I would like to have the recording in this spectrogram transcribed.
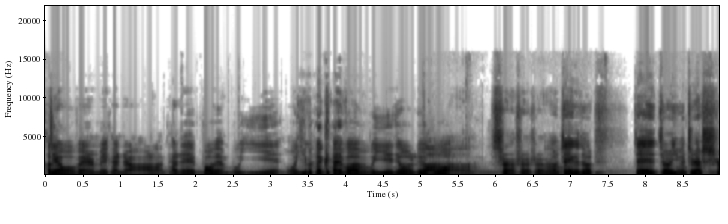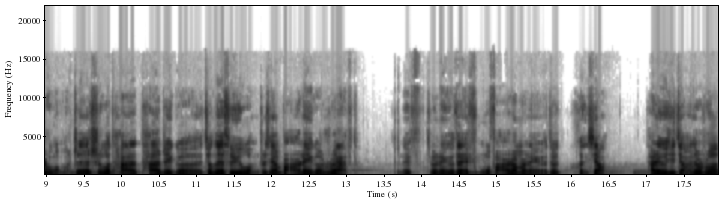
这我为什么没看着了？他这褒贬不一，我一般看见褒贬不一就略过。啊、是是是，然后这个就这就是因为之前试过嘛，之前试过他他这个就类似于我们之前玩那个 Raft，就那就是那个在木筏上面那个就很像。他这个游戏讲的就是说，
